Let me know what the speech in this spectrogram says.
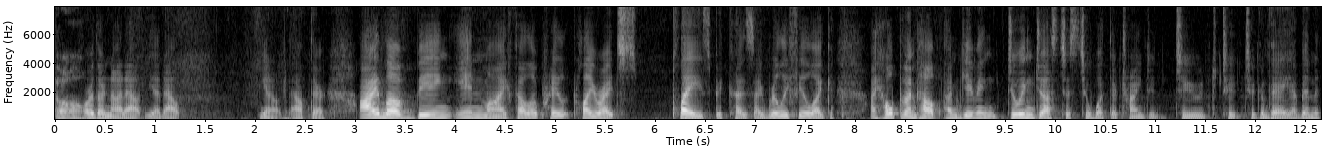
Oh. or they're not out yet out, you know, out there. I love being in my fellow play- playwrights' plays because I really feel like I hope I'm help I'm giving doing justice to what they're trying to to to, to convey. I've been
